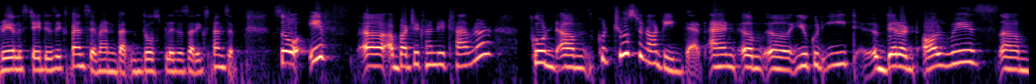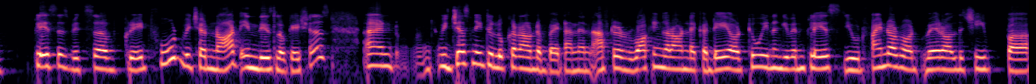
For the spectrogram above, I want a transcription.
real estate is expensive and that, those places are expensive. So if uh, a budget friendly traveler could um, could choose to not eat there and um, uh, you could eat there are always um, places which serve great food which are not in these locations. And we just need to look around a bit. And then after walking around like a day or two in a given place you would find out what where all the cheap uh,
